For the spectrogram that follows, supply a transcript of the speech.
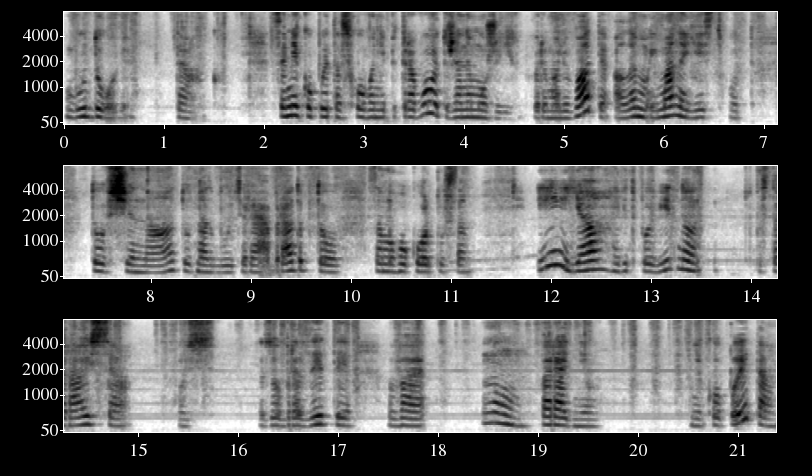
будові. Так. Самі копита сховані під травою, тож я не можу їх перемалювати, але в мене є от товщина, тут у нас будуть ребра, тобто самого корпуса. І я, відповідно, постараюся ось зобразити в, ну, передні копита.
